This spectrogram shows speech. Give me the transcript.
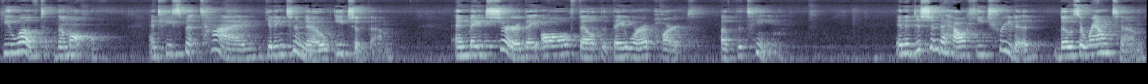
He loved them all, and he spent time getting to know each of them and made sure they all felt that they were a part of the team. In addition to how he treated those around him,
